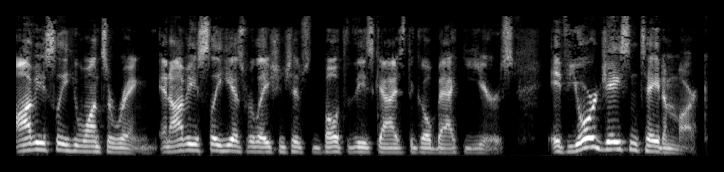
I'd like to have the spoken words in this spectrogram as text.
Obviously, he wants a ring, and obviously, he has relationships with both of these guys to go back years. If you're Jayson Tatum, Mark,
